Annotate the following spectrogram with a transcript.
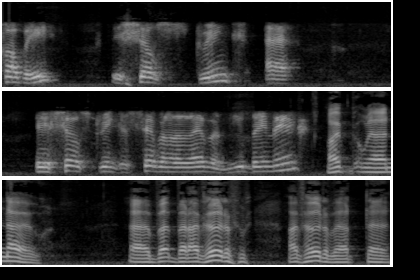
coffee. It sells drink at. It sells drink at Seven Eleven. You been there? I uh, no, uh, but but I've heard of I've heard about uh,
